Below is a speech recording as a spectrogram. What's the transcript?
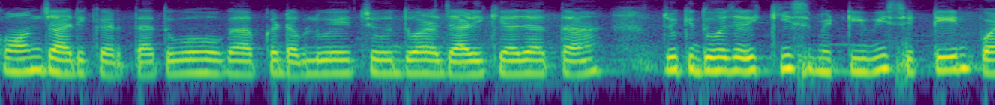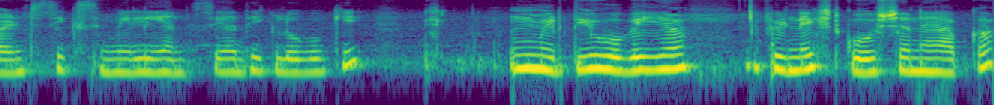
कौन जारी करता है तो वो होगा आपका डब्ल्यू एच ओ द्वारा जारी किया जाता है, जो कि 2021 में टीवी से 10.6 मिलियन से अधिक लोगों की मृत्यु हो गई है। फिर नेक्स्ट क्वेश्चन है आपका।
